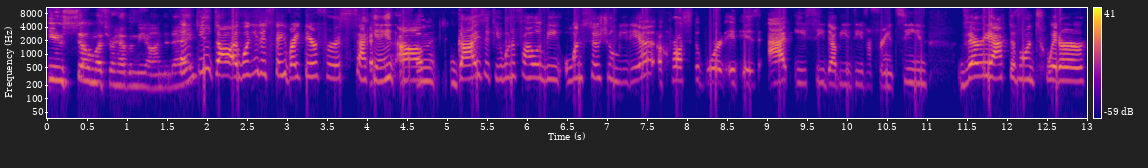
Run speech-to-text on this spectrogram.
you so much for having me on today. Thank you, doll. I want you to stay right there for a second. Um, guys, if you want to follow me on social media across the board, it is at ECW Diva Francine. Very active on Twitter,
